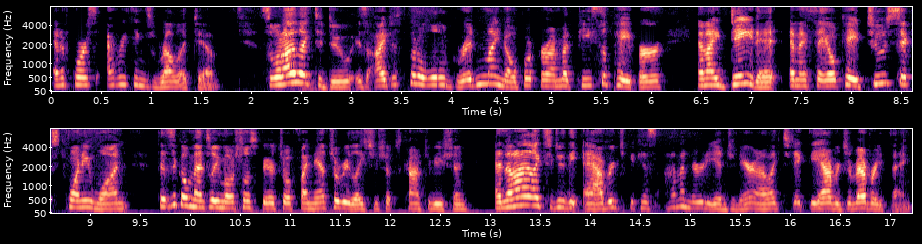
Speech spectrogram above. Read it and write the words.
And of course, everything's relative. So what I like to do is I just put a little grid in my notebook or on my piece of paper and I date it and I say, okay, 2 6 21, physical, mental, emotional, spiritual, financial relationships, contribution. And then I like to do the average because I'm a nerdy engineer and I like to take the average of everything.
